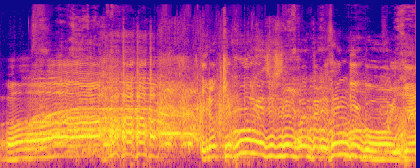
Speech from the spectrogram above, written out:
와. 이렇게 호응해 주시는 분들이 생기고 이게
